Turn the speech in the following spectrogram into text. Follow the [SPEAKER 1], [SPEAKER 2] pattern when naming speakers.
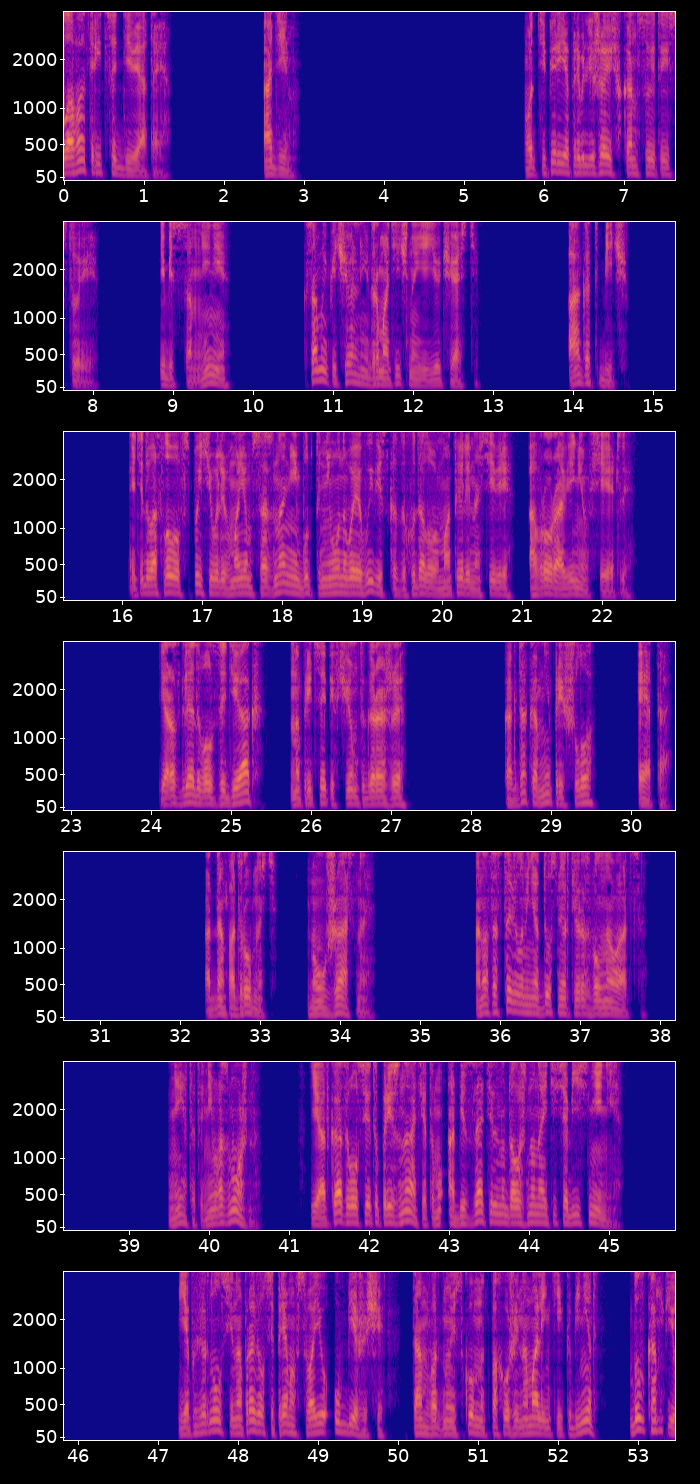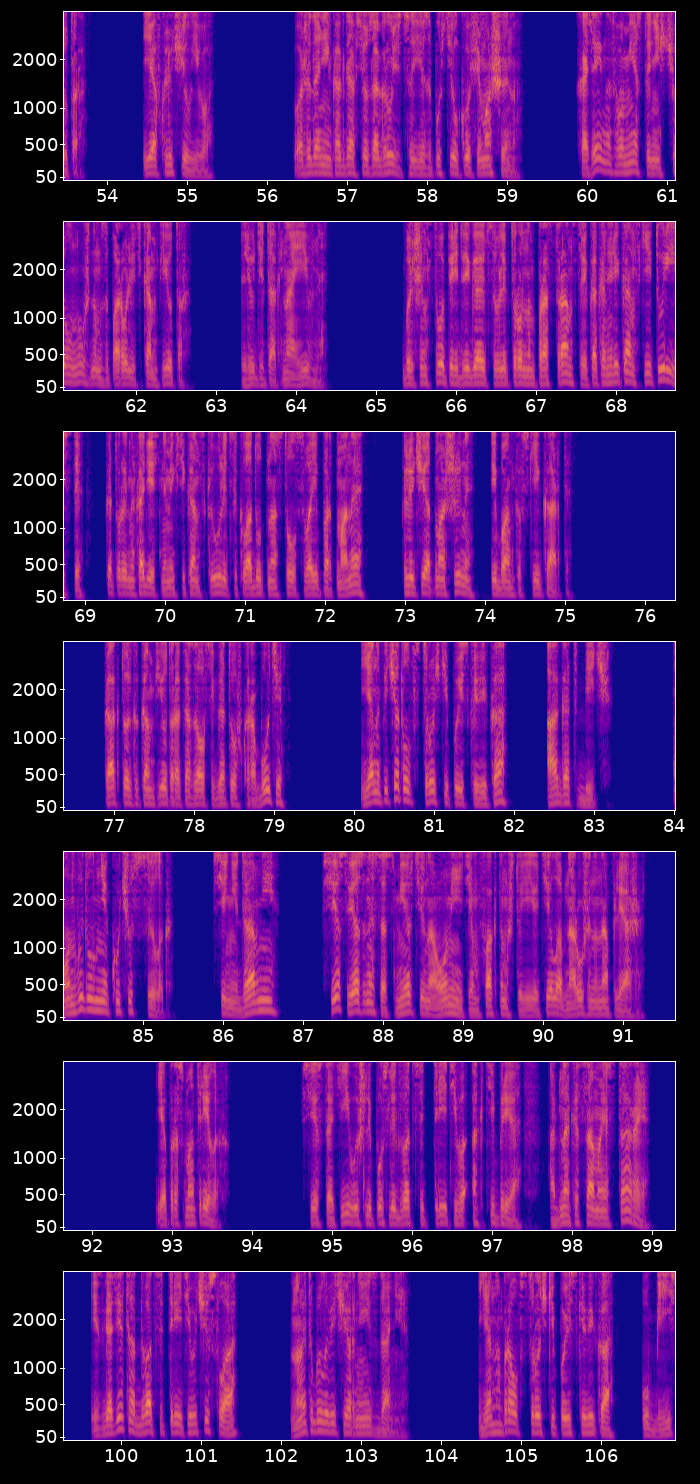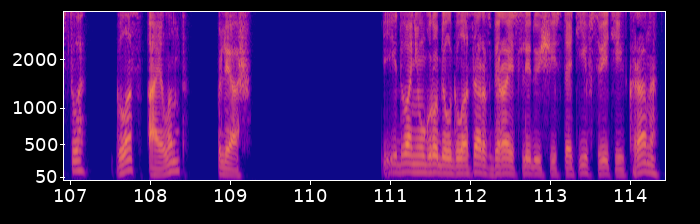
[SPEAKER 1] Глава 39. 1. Вот теперь я приближаюсь к концу этой истории. И без сомнения, к самой печальной и драматичной ее части. Агат Бич. Эти два слова вспыхивали в моем сознании, будто неоновая вывеска захудалого мотеля на севере Аврора-авеню в Сиэтле. Я разглядывал зодиак на прицепе в чьем-то гараже, когда ко мне пришло это. Одна подробность, но ужасная. Она заставила меня до смерти разволноваться. Нет, это невозможно. Я отказывался это признать, этому обязательно должно найтись объяснение. Я повернулся и направился прямо в свое убежище. Там в одной из комнат, похожей на маленький кабинет, был компьютер. Я включил его. В ожидании, когда все загрузится, я запустил кофемашину. Хозяин этого места не счел нужным запаролить компьютер. Люди так наивны. Большинство передвигаются в электронном пространстве, как американские туристы, которые, находясь на Мексиканской улице, кладут на стол свои портмоне, ключи от машины и банковские карты. Как только компьютер оказался готов к работе, я напечатал в строчке поисковика «Агат Бич». Он выдал мне кучу ссылок. Все недавние, все связаны со смертью Наоми и тем фактом, что ее тело обнаружено на пляже. Я просмотрел их. Все статьи вышли после 23 октября, однако самая старая — из газеты от 23 числа, но это было вечернее издание. Я набрал в строчке поисковика «Убийство», «Глаз-Айленд», «Пляж». И едва не угробил глаза, разбирая следующие статьи в свете экрана,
